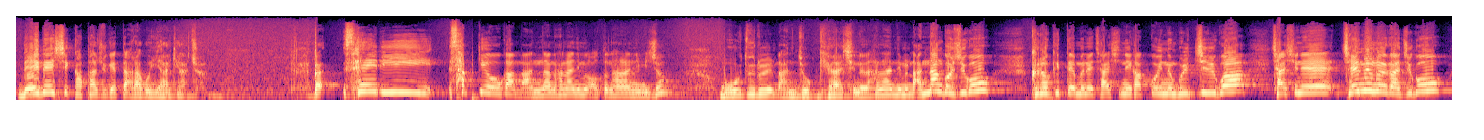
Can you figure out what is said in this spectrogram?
네 배씩 갚아 주겠다라고 이야기하죠. 그러니까 세리 삭개오가 만난 하나님은 어떤 하나님이죠? 모두를 만족해 하시는 하나님을 만난 것이고 그렇기 때문에 자신이 갖고 있는 물질과 자신의 재능을 가지고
